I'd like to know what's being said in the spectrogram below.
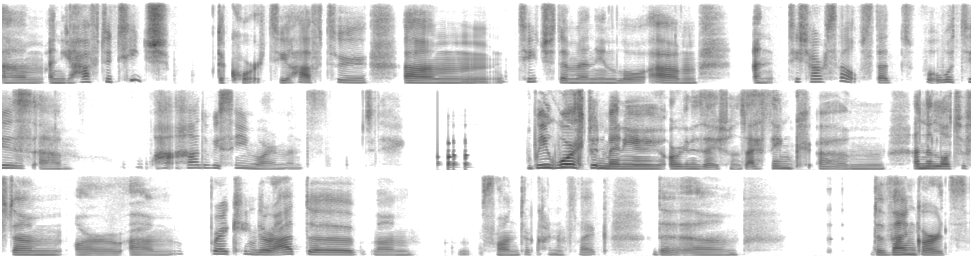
um, and you have to teach the court. You have to um, teach the men in law um, and teach ourselves that wh- what is um, how, do we see environments today. We worked with many organizations, I think, um, and a lot of them are um, breaking. They're at the um, front. They're kind of like the the vanguards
